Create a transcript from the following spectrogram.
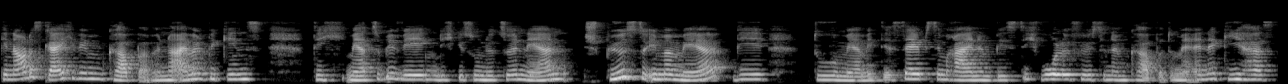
genau das gleiche wie im Körper. Wenn du einmal beginnst, dich mehr zu bewegen, dich gesünder zu ernähren, spürst du immer mehr, wie du mehr mit dir selbst im Reinen bist, dich wohler fühlst in deinem Körper, du mehr Energie hast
